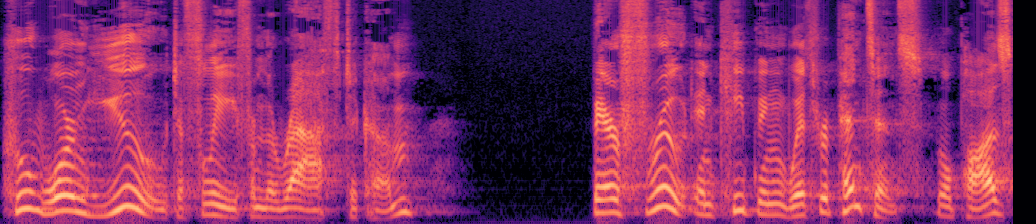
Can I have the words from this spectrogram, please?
who warned you to flee from the wrath to come? Bear fruit in keeping with repentance. We'll pause.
